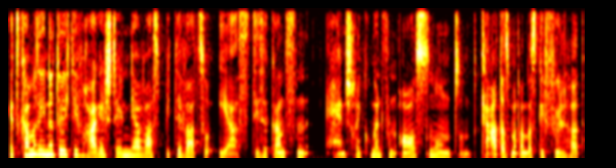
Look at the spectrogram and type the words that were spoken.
Jetzt kann man sich natürlich die Frage stellen, ja, was bitte war zuerst? Diese ganzen Einschränkungen von außen und, und klar, dass man dann das Gefühl hat,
